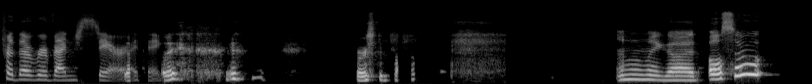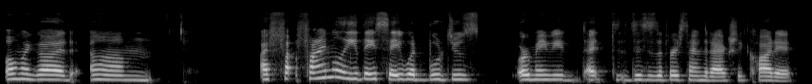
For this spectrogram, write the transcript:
for the revenge stare, I think. First of all, Oh my god. Also, oh my god. Um, I finally they say what Burcu's, or maybe I, this is the first time that I actually caught it,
